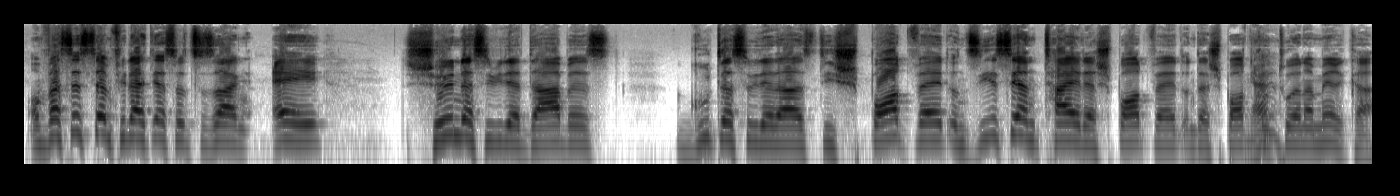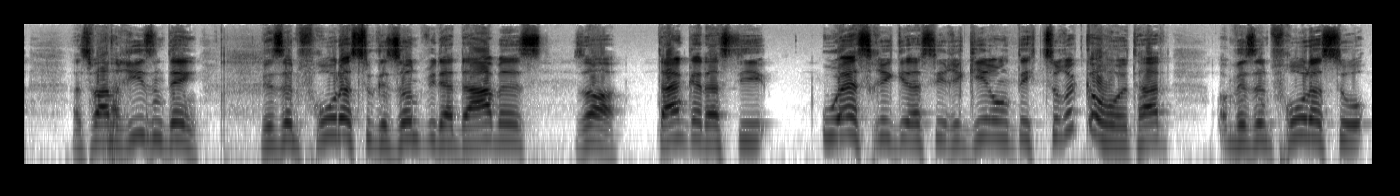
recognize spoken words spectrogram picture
Und was ist denn vielleicht erst so zu sagen, ey, schön, dass du wieder da bist, gut, dass du wieder da bist. Die Sportwelt, und sie ist ja ein Teil der Sportwelt und der Sportkultur ja. in Amerika. Das war ein. Riesending. Wir sind froh, dass du gesund wieder da bist. So, danke, dass die US-Regierung, dass die Regierung dich zurückgeholt hat. Und wir sind froh, dass du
